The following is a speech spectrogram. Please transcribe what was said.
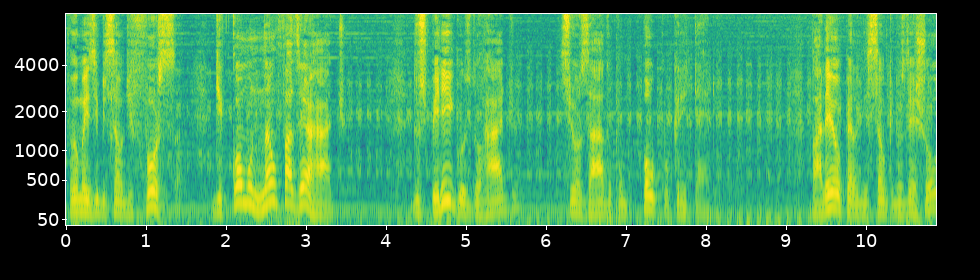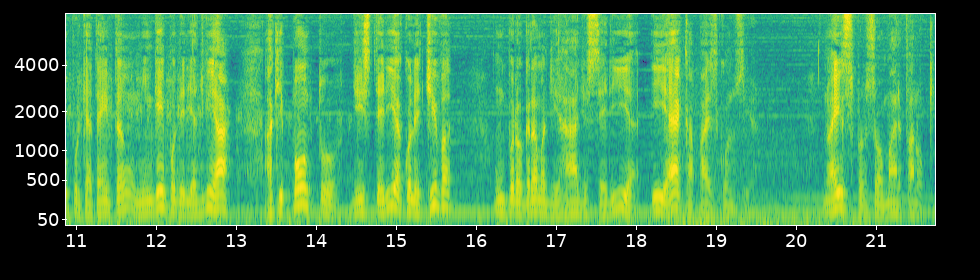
Foi uma exibição de força de como não fazer rádio, dos perigos do rádio se usado com pouco critério. Valeu pela lição que nos deixou, porque até então ninguém poderia adivinhar a que ponto de histeria coletiva um programa de rádio seria e é capaz de conduzir. Não é isso, professor Mário Fanucchi?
